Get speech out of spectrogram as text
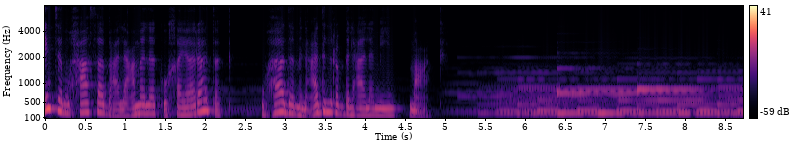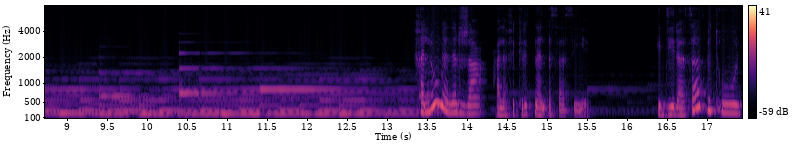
أنت محاسب على عملك وخياراتك وهذا من عدل رب العالمين معك. خلونا نرجع على فكرتنا الأساسية. الدراسات بتقول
